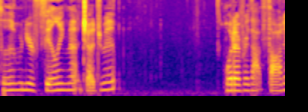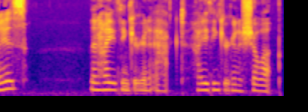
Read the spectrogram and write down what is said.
So then, when you're feeling that judgment, whatever that thought is, then how do you think you're going to act? How do you think you're going to show up?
